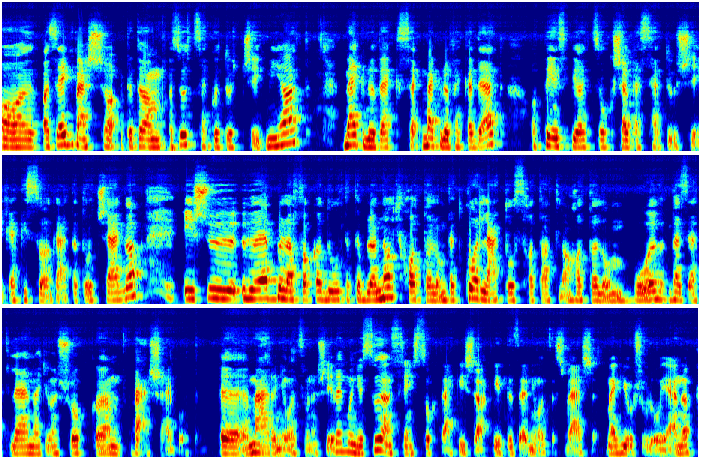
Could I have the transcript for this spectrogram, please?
a, az egymással, tehát az összekötöttség miatt megnövekedett a pénzpiacok sebezhetősége, kiszolgáltatottsága, és ő, ő ebből a fakadó, tehát ebből a nagy hatalom, tehát korlátozhatatlan hatalomból vezet le nagyon sok válságot már a 80-as években, hogy Susan Strange szokták is a 2008-as válság megjósolójának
